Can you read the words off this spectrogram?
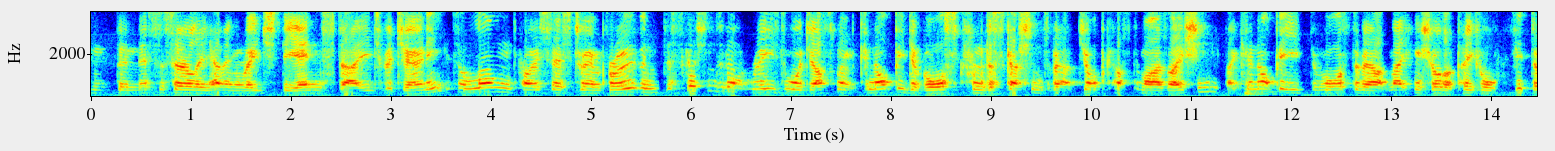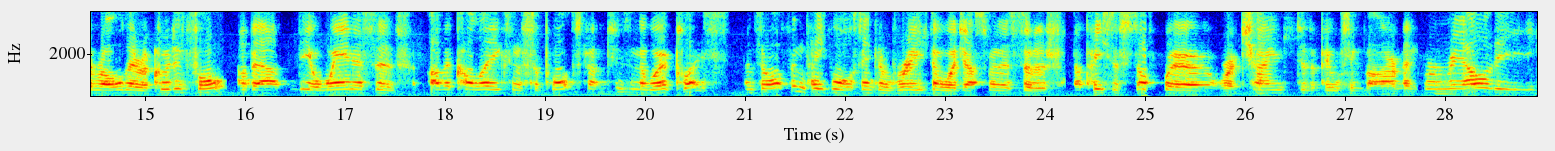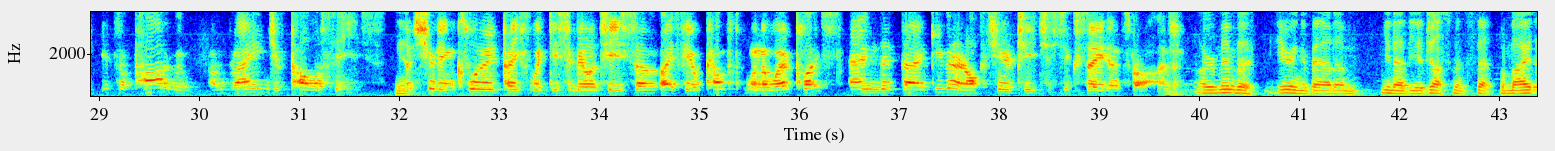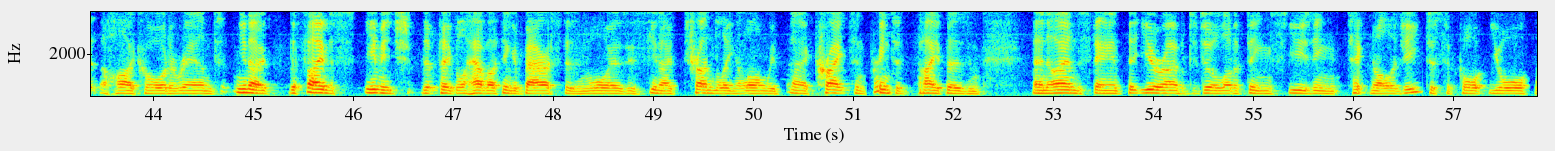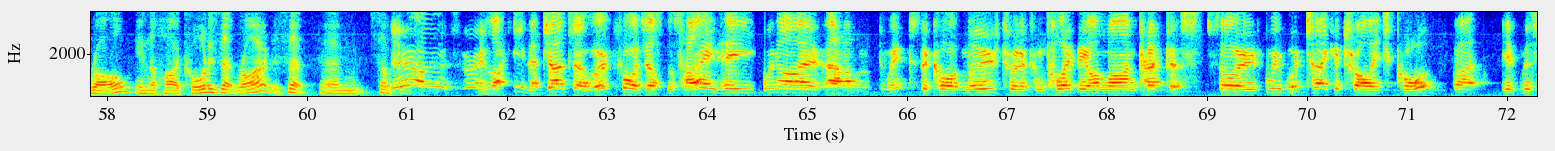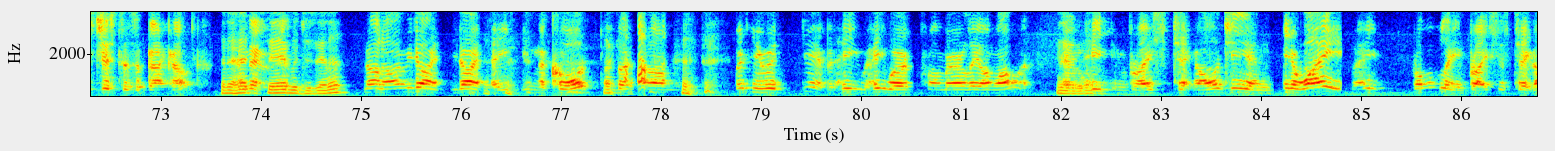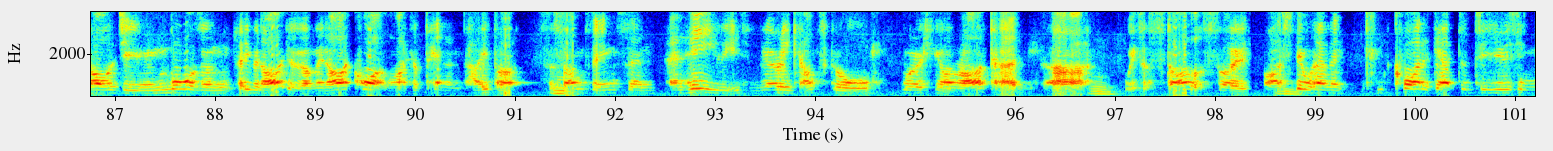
than than necessarily having reached the end stage of a journey. It's a long process to improve, and discussions about reasonable adjustment cannot be divorced from discussions about job customisation. They cannot be divorced about making sure that people fit the role they're recruited for, about the awareness of other colleagues and support structures in the workplace. And so often people will think of reasonable adjustment as sort of a piece of software or a change to the built environment. In reality, it's a part of a, a range of policies Yeah. that should include people with disabilities so that they feel comfortable in the workplace and that they're given an opportunity to succeed and thrive. I remember hearing about um, you know, the adjustments that were made at the High Court around, you know, the famous image that people have, I think, of barristers and lawyers is, you know, trundling along with uh, crates and printed papers and. And I understand that you're able to do a lot of things using technology to support your role in the High Court. Is that right? Is that um, something? Yeah, I was very lucky. The judge I worked for, Justice Hayne, he, when I um, went to the court, moved to a completely online practice. So we would take a trolley to court, but it was just as a backup. And it had No. sandwiches in it. No, no, we don't. You don't eat in the court, Okay. but um, but you would. Yeah, but he he worked primarily online, Yeah, and he embraced technology, and in a way, he probably embraces technology more than even I do. I mean, I quite like a pen and paper for Mm. some things, and and he is very comfortable working on an iPad uh, Mm. with a stylus. So I still haven't quite adapted to using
